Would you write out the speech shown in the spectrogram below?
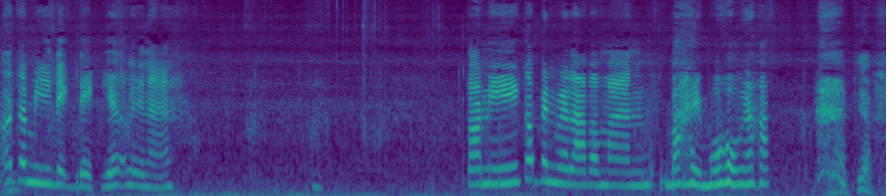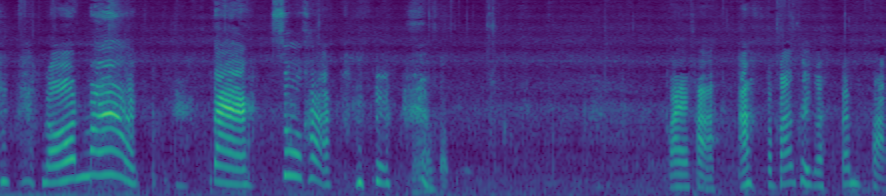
ก็จะมีเด็กๆเยอะเลยนะ ตอนนี้ก็เป็นเวลาประมาณบ่ายโมงนะคะเพียกร้อนมาก แต่สู้ค่ะกับไปค่ะ อะป้าป้าถือก่อนแป้นฝาก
